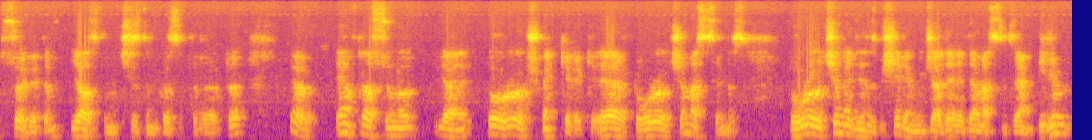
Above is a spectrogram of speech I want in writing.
söyledim, yazdım, çizdim gazetelerde. Ya, enflasyonu yani doğru ölçmek gerekir. Eğer doğru ölçemezseniz, doğru ölçemediğiniz bir şeyle mücadele edemezsiniz. Yani bilim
